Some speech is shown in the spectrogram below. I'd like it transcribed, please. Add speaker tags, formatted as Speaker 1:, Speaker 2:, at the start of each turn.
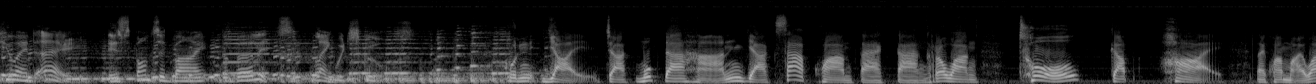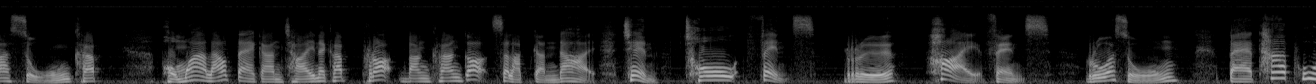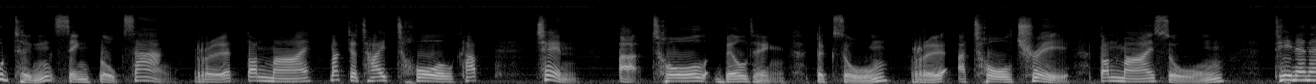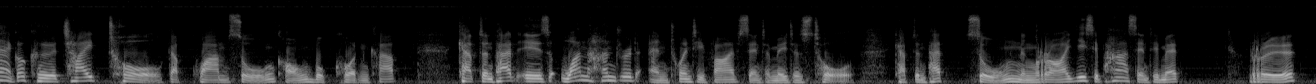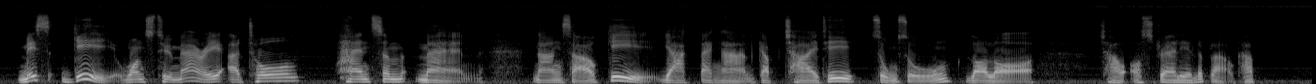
Speaker 1: Q&A is sponsored by the Berlitz Language Schools.
Speaker 2: คุณใหญ่จากมุกดาหารอยากทราบความแตกต่างระหว่าง tall กับ high ในความหมายว่าสูงครับ ผมว่าแล้วแต่การใช้นะครับ เพราะบางครั้งก็สลับกันได้ เช่น tall fence หรือ high fence รั้วสูง แต่ถ้าพูดถึงสิ่งปลูกสร้าง หรือต้นไม้มักจะใช้ tall ครับ เช่น a tall building ตึกสูง หรือ a tall tree ต้นไม้สูง ที่แน่ ๆ ก็คือใช้ tall กับความสูงของบุคคลครับ Captain Pat is 125 centimeters tall Captain Pat สูง 125 เซนติเมตร หรือ Miss Gee wants to marry a tall handsome man นางสาวกี้อยากแต่งงานกับชายที่สูงสูงหล่อๆ ชาวออสเตรเลียหรือเปล่าครับ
